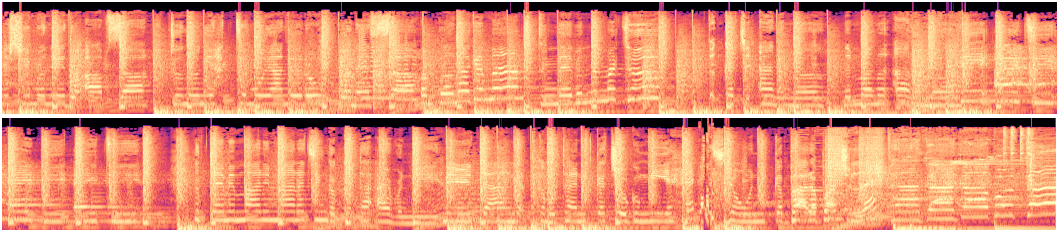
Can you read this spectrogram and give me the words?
안에 시무늬도 없어. 두 눈이 하트 모양으로 변했어. 뻔뻔하게만 두내 뱉는 말투. 똑같지 않아 넌내 맘을 알아 넌 B-I-T-A-B-A-T 너 때문에 말이 많아진 것 같아 irony. 밀당 같은 거 못하니까 조금 이해해. 지겨우니까 바라봐줄래? 다가가볼까?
